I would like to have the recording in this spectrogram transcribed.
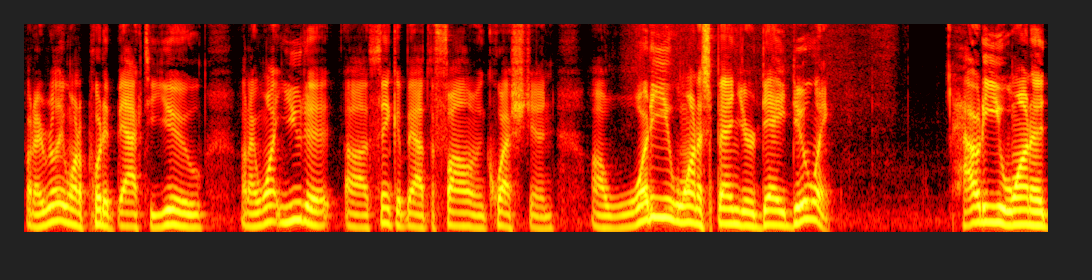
but I really want to put it back to you. And I want you to uh, think about the following question uh, What do you want to spend your day doing? How do you want to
